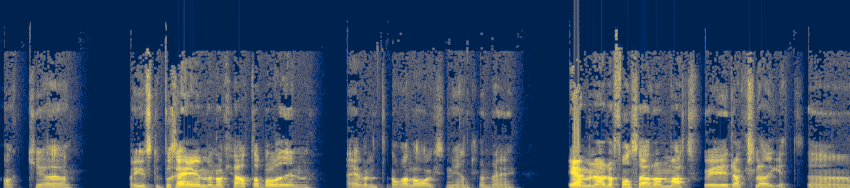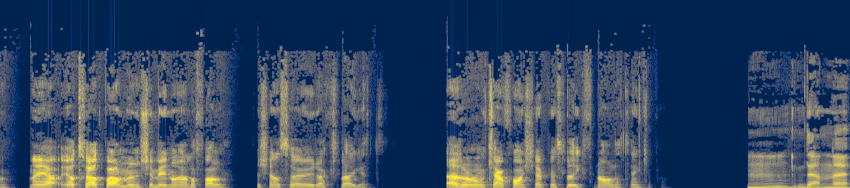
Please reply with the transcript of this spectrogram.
Och, eh, och just Bremen och Hertha Berlin är väl inte några lag som egentligen är ämnade för en sådan match i dagsläget. Eh, men ja, jag tror att Bayern München vinner i alla fall. Det känns så i dagsläget. Även om de kanske har en Champions League-final att tänka på. Mm, den eh,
